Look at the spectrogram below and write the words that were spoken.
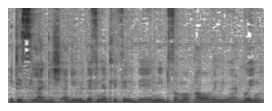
it is sluggish and you will definitely feel the need for more power when you are going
